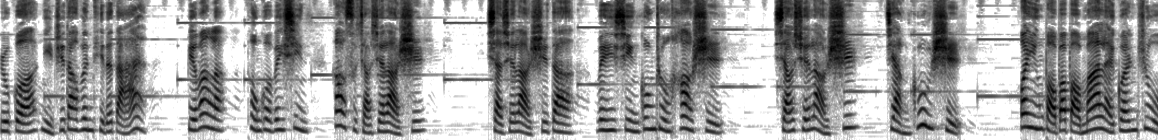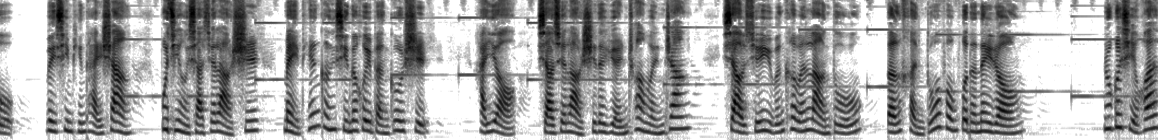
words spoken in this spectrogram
如果你知道问题的答案，别忘了通过微信告诉小雪老师。小雪老师的微信公众号是“小雪老师讲故事”，欢迎宝宝宝妈来关注。微信平台上不仅有小雪老师每天更新的绘本故事，还有小雪老师的原创文章、小学语文课文朗读等很多丰富的内容。如果喜欢，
